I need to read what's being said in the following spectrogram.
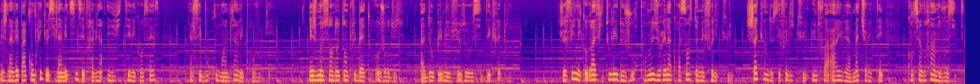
Mais je n'avais pas compris que si la médecine sait très bien éviter les grossesses, elle sait beaucoup moins bien les provoquer. Et je me sens d'autant plus bête aujourd'hui, à doper mes vieux ovocytes décrépits. Je fais une échographie tous les deux jours pour mesurer la croissance de mes follicules. Chacun de ces follicules, une fois arrivé à maturité, contiendra un ovocyte.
